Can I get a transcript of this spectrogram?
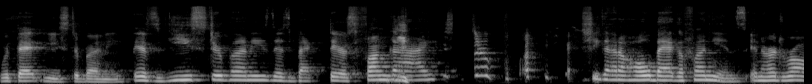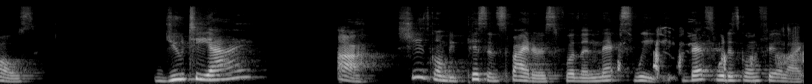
with that Easter bunny. There's Easter bunnies. There's back. There's fungi. She got a whole bag of funyuns in her drawers. UTI? Ah, she's gonna be pissing spiders for the next week. That's what it's gonna feel like.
